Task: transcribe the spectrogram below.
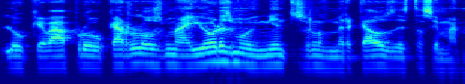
lo que va a provocar los mayores movimientos en los mercados de esta semana.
